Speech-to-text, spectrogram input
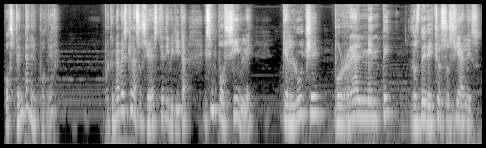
ostentan el poder. Porque una vez que la sociedad esté dividida, es imposible que luche por realmente los derechos sociales,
